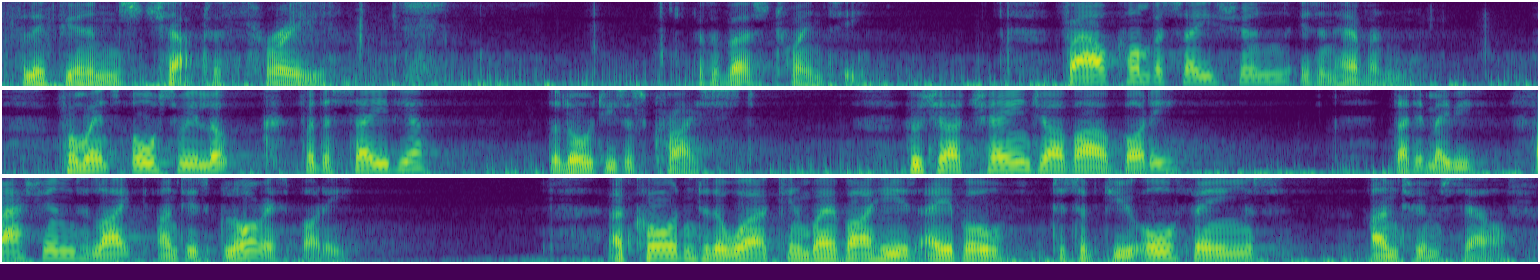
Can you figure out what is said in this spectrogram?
Philippians chapter 3. Look at verse 20. For our conversation is in heaven, from whence also we look for the Saviour, the Lord Jesus Christ who shall change our vile body, that it may be fashioned like unto his glorious body, according to the working whereby he is able to subdue all things unto himself.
